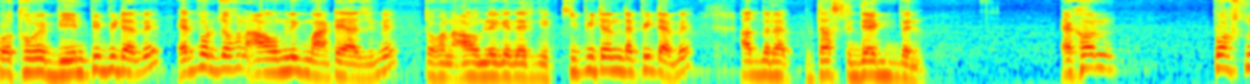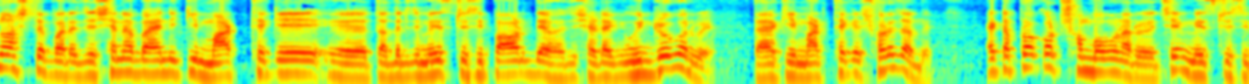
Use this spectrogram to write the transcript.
প্রথমে বিএনপি পিটাবে, এরপর যখন আওয়ামী লীগ মাঠে আসবে, তখন আওয়ামী লীগ এদেরকে কি পিটানটা পিটাবে, আপনারা জাস্ট দেখবেন। এখন প্রশ্ন আসতে পারে যে সেনাবাহিনী কি মাঠ থেকে তাদের যে ম্যাজিস্ট্রেসি পাওয়ার দেওয়া হয়েছে, সেটা কি উইথড্র করবে? তারা কি মাঠ থেকে সরে যাবে? একটা প্রকট সম্ভাবনা রয়েছে ম্যাজিস্ট্রেসি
